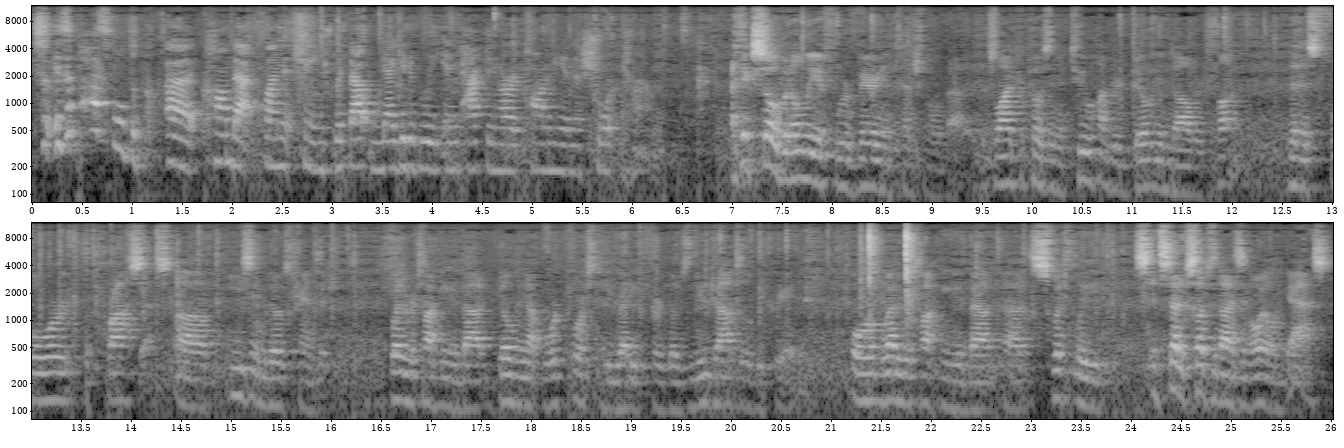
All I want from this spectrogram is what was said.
so is it possible to uh, combat climate change without negatively impacting our economy in the short term? I think so, but only if we're very intentional about it. That's why I'm proposing a $200 billion fund that is for the process of easing those transitions. Whether we're talking about building up workforce to be ready for those new jobs that will be created, or whether we're talking about uh, swiftly, instead of subsidizing oil and gas,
